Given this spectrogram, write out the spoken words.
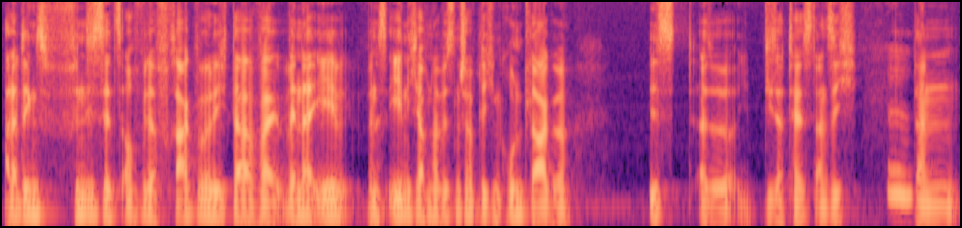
Allerdings finde ich es jetzt auch wieder fragwürdig da, weil wenn da eh, wenn es eh nicht auf einer wissenschaftlichen Grundlage ist, also dieser Test an sich, mhm. dann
